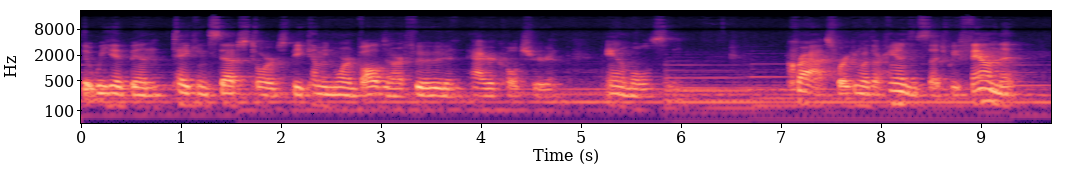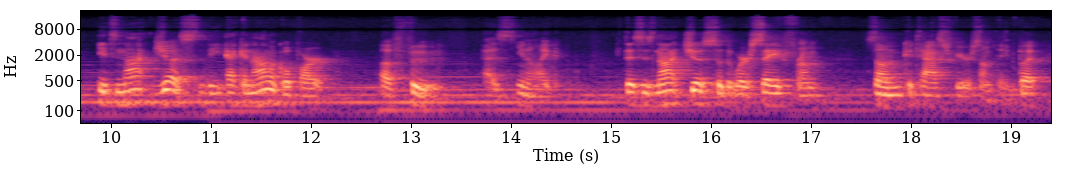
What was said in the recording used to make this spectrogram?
that we have been taking steps towards becoming more involved in our food and agriculture and animals and crafts, working with our hands and such, we found that it's not just the economical part of food, as you know, like this is not just so that we're safe from some catastrophe or something, but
